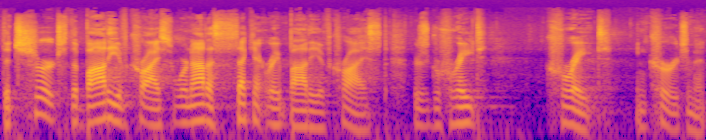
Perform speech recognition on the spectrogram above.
The church, the body of Christ, we're not a second rate body of Christ. There's great, great encouragement.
